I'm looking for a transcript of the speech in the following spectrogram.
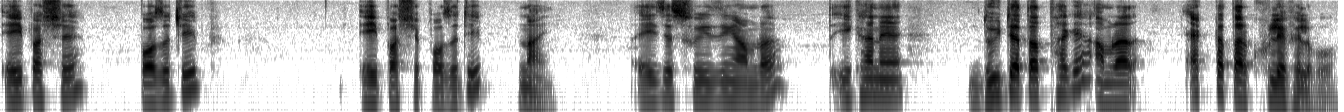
এই পাশে পজিটিভ এই পাশে পজিটিভ নাই। এই যে সুইচিং আমরা, এখানে দুইটা তার থাকে, আমরা একটা তার খুলে ফেলব।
